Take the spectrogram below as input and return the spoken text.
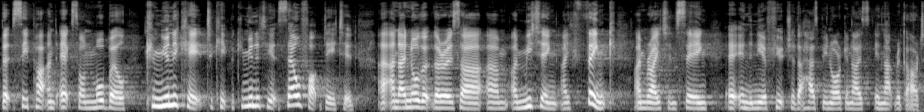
that SEPA and ExxonMobil communicate to keep the community itself updated and I know that there is a, um, a meeting, I think I'm right in saying, uh, in the near future that has been organised in that regard.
